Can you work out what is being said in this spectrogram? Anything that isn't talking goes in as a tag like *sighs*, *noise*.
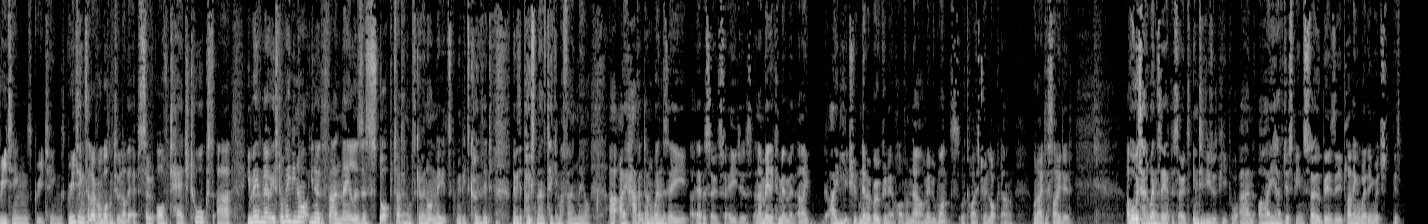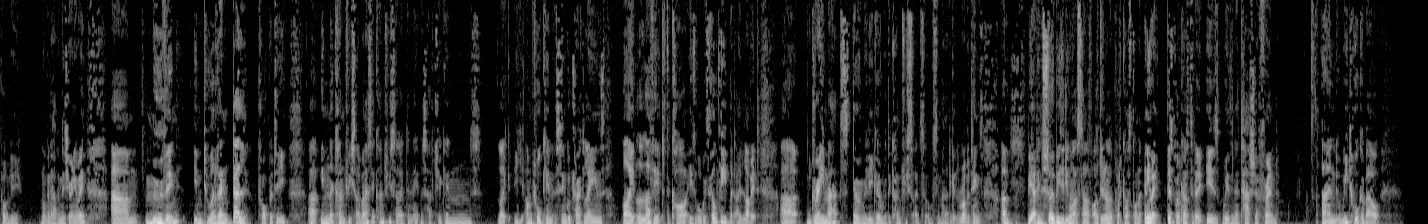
Greetings, greetings, greetings. Hello, everyone. Welcome to another episode of Tej Talks. Uh, you may have noticed, or maybe not. You know, the fan mail has, has stopped. I don't know what's going on. Maybe it's maybe it's COVID. Maybe the postman's taking my fan mail. Uh, I haven't done Wednesday episodes for ages, and I made a commitment, and I I literally have never broken it apart from now. Maybe once or twice during lockdown when I decided. I've always had Wednesday episodes, interviews with people, and I have just been so busy planning a wedding, which is probably not going to happen this year anyway. Um, moving into a rental property uh, in the countryside. When I say countryside, the neighbours have chickens. Like I'm talking single track lanes. I love it. The car is always filthy, but I love it. Uh, grey mats don't really go with the countryside, so obviously man had to get the rubber things. Um, but yeah, I've been so busy doing all that stuff. I'll do another podcast on it. Anyway, this podcast today is with Natasha Friend, and we talk about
